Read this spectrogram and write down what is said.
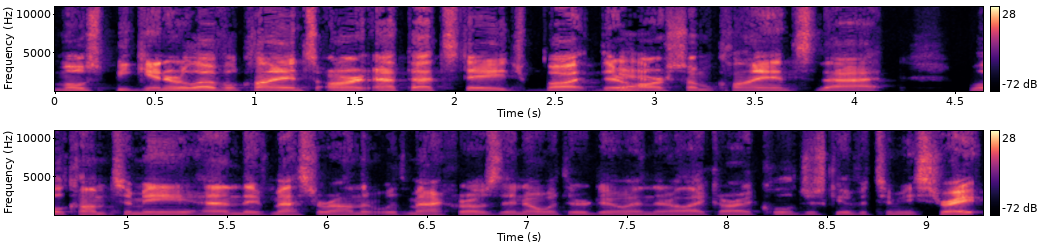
most beginner level clients aren't at that stage, but there Yeah. are some clients that will come to me and they've messed around with macros. They know what they're doing. They're like, all right, cool, just give it to me straight.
